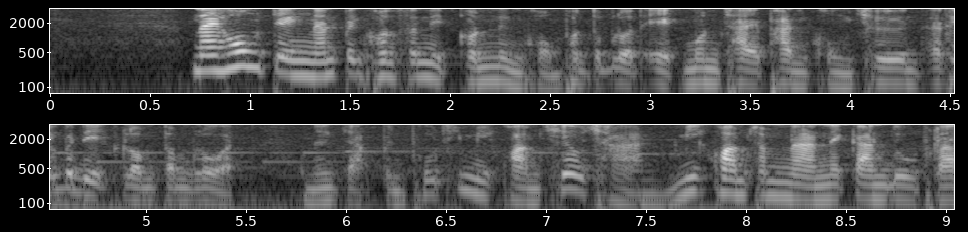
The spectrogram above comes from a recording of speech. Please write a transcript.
2524 นายฮ่องเจงนั้นเป็นคนสนิทคนหนึ่งของพลตำรวจเอกมนชัยพันธ์คงชื่น อธิบดีกรมตำรวจ เนื่องจากเป็นผู้ที่มีความเชี่ยวชาญ มีความชำนาญในการดูพระ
